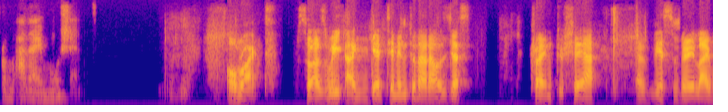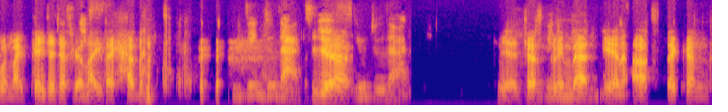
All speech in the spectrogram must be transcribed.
from other emotions? All right. So as we are getting into that, I was just trying to share uh, this very live on my page. I just Yes, realized I haven't. you didn't do that. yeah. Yes, you do that. Yeah. Just a doing that in a second.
